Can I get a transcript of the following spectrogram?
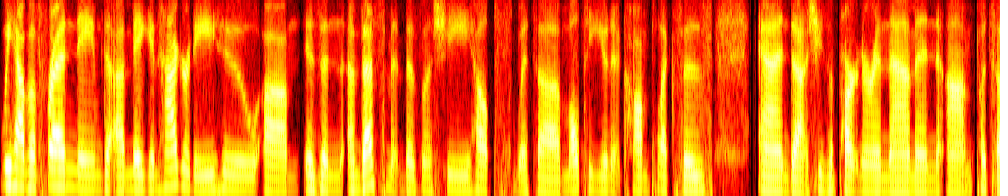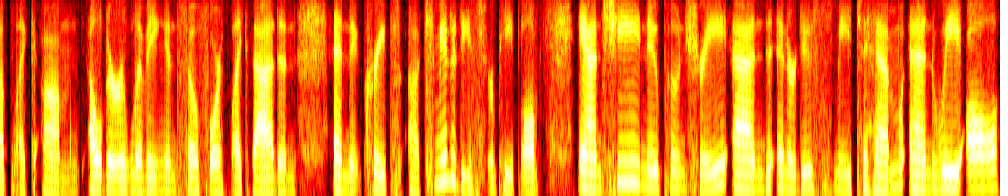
we have a friend named uh, Megan Haggerty who um, is an investment business. She helps with uh, multi-unit complexes and uh, she's a partner in them and um, puts up like um, elder living and so forth like that, and and it creates uh, communities for people. And she knew Punsri and introduced me to him, and we all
